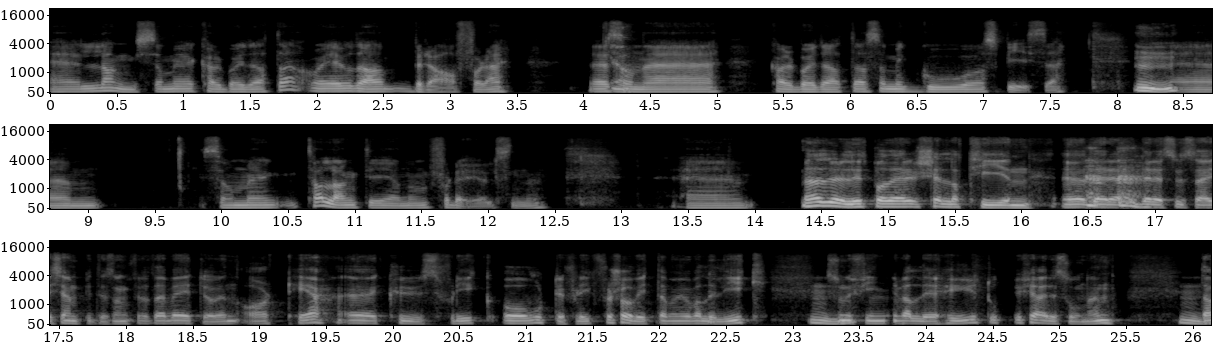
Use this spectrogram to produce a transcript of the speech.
eh, langsomme karbohydrater, og er jo da bra for deg. Det er Ja. sånne karbohydrater som er gode å spise. Mm. Eh, som tar lang tid gjennom fordøyelsen. Eh, Men jeg lurer litt på det gelatin. Eh, Dere, dere syns jeg er kjempeinteressant, for at jeg vet jo en art til. Eh, Krusflik og vorteflik for så vidt, de er jo veldig like. mm, Som du finner veldig høyt oppe i fjæresonen. mm, De,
